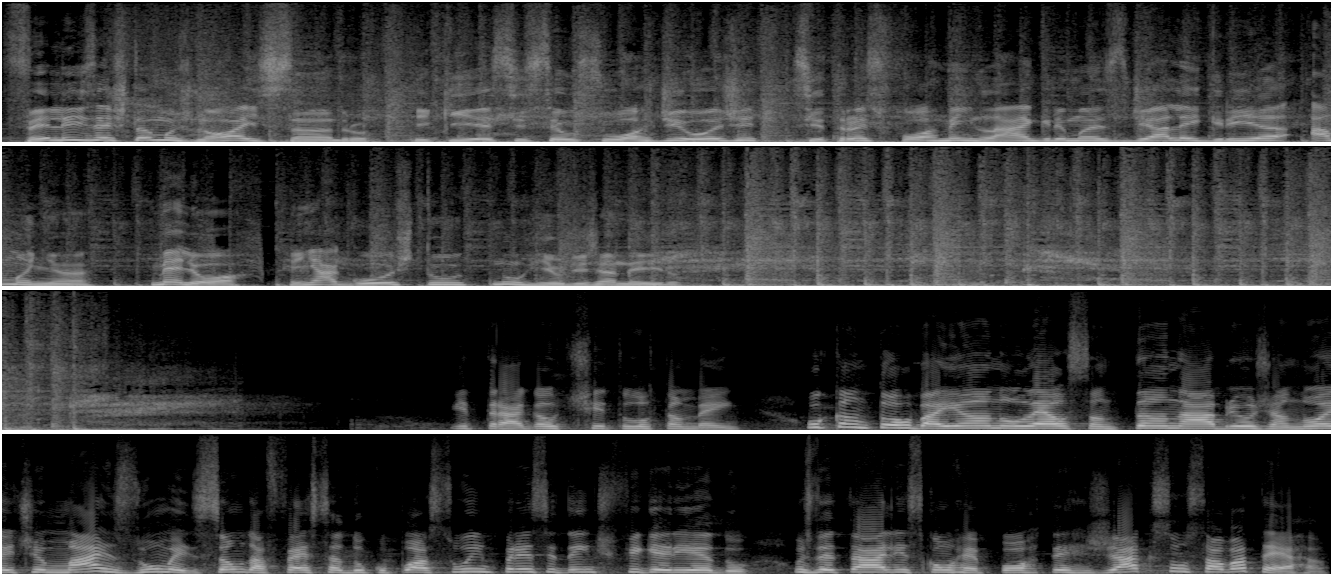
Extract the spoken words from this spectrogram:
Feliz estamos nós, Sandro, e que esse seu suor de hoje se transforme em lágrimas de alegria amanhã. Melhor, em agosto, no Rio de Janeiro. E traga o título também. O cantor baiano Léo Santana abre hoje à noite mais uma edição da Festa do Cupuaçu em Presidente Figueiredo. Os detalhes com o repórter Jackson Salvaterra.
